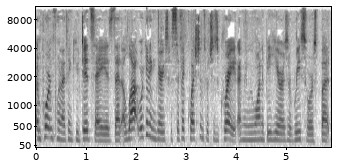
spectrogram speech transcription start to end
important point I think you did say is that a lot we're getting very specific questions, which is great. I mean, we want to be here as a resource, but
